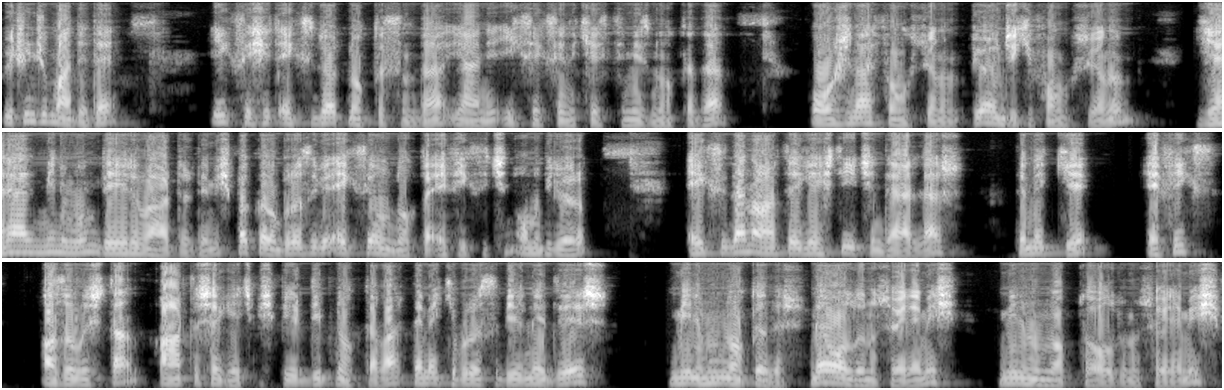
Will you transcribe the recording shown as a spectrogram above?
Üçüncü maddede x eşit eksi 4 noktasında yani x ekseni kestiğimiz noktada orijinal fonksiyonun bir önceki fonksiyonun yerel minimum değeri vardır demiş. Bakalım burası bir eksenum nokta fx için onu biliyorum. Eksiden artıya geçtiği için değerler demek ki fx azalıştan artışa geçmiş bir dip nokta var. Demek ki burası bir nedir? Minimum noktadır. Ne olduğunu söylemiş? Minimum nokta olduğunu söylemiş.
